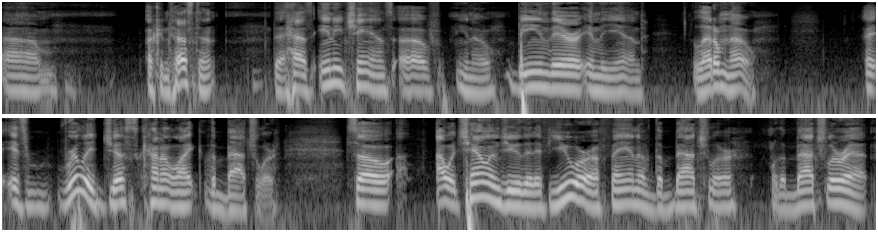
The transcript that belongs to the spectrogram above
um, a contestant that has any chance of you know being there in the end, let them know. It's really just kind of like The Bachelor. So I would challenge you that if you are a fan of The Bachelor or The Bachelorette,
